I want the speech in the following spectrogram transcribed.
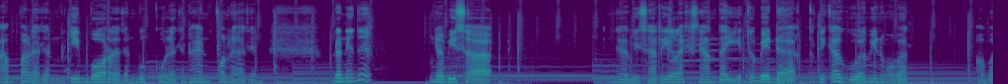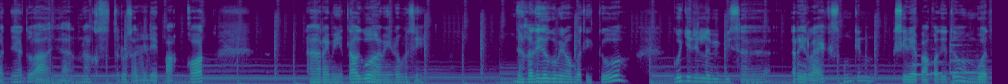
apa ngeliatin keyboard ngeliatin buku ngeliatin handphone ngeliatin. Dan itu nggak bisa nggak bisa relax nyantai gitu. Beda ketika gue minum obat obatnya tuh Alganax terus ada Depakot. Uh, Remital gue gak minum sih Nah ketika gue minum obat itu gue jadi lebih bisa relax. Mungkin si Depakot itu membuat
